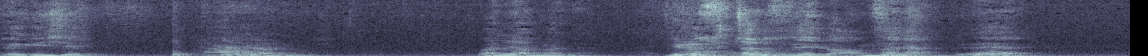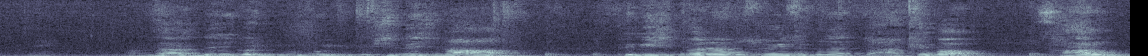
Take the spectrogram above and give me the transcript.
128이라는 거지. 맞냐 안 맞냐? 이런 숫자는 선생님도 암산이 안 돼. 암산 안 되니까 이거 뭐 욕심내지 마. 128이라고 소인수 분할 딱 해봐. 4로.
